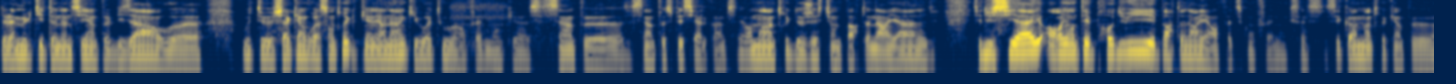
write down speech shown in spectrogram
de la multi-tenancy un peu bizarre où, euh, où chacun voit son truc, puis il y en a un qui voit tout en fait. Donc euh, c'est un peu c'est un peu spécial quand même. C'est vraiment un truc de gestion de partenariat. C'est du CI orienté produit et partenariat en fait ce qu'on fait. Donc c'est quand même un truc un peu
